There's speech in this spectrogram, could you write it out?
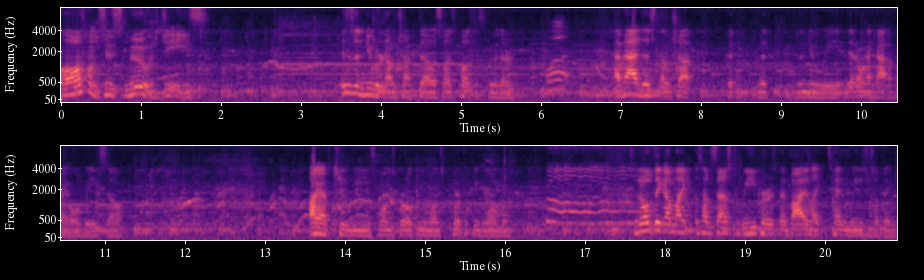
Oh, this one's too smooth. Jeez. This is a newer nunchuck though, so it's supposed to be smoother. what? I've had this nunchuck with with the new Wii. The other one I got with my old Wii, so I have two Wii's. One's broken, one's perfectly normal. So don't think I'm like this obsessed Wii person that buys like 10 Wii's or something.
